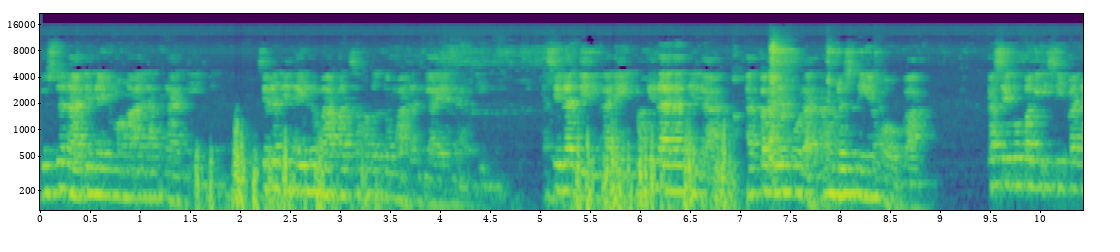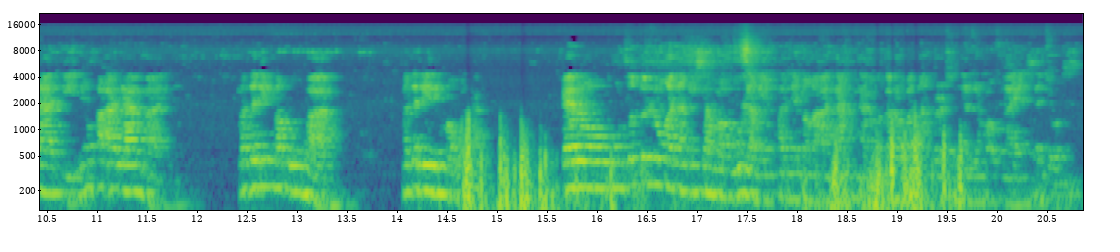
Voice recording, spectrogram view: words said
gusto natin na yung mga anak natin, sila din ay lumakad sa katotohanan gaya natin. Na sila din ay makilala nila at paglingkuran ang Diyos ni Jehovah. Kasi kung pag-iisipan natin, yung kaalaman, madaling makuha, madali rin mawala. Pero kung tutulungan ng isang magulang yung kanyang mga anak na magkaroon ng personal na kaugnayan sa Diyos,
